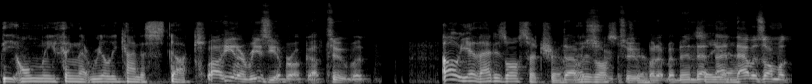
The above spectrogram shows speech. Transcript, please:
the only thing that really kind of stuck. Well, he and Arisia broke up too, but Oh yeah, that is also true. that, was is true also too. true. But I mean, that, So, that, yeah. that was almost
